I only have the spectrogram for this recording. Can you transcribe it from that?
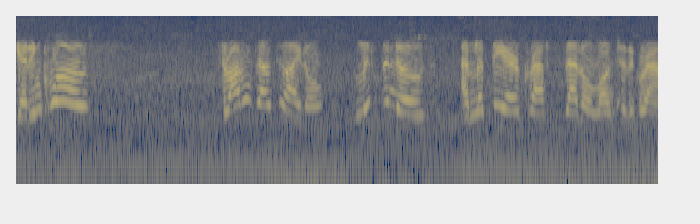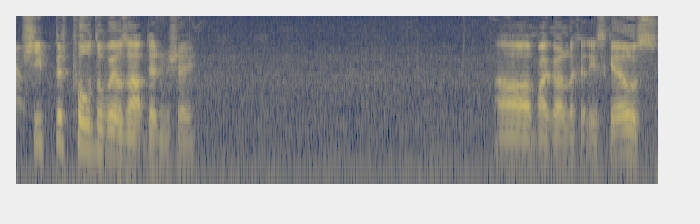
Getting close. Throttle down to idle, lift the nose, and let the aircraft settle onto the ground. she just pulled the wheels up, didn't she? Oh my god! Look at these skills.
